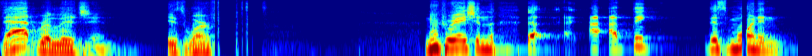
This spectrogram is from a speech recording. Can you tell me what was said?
That religion is worthless. New creation, uh, I, I think this morning,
